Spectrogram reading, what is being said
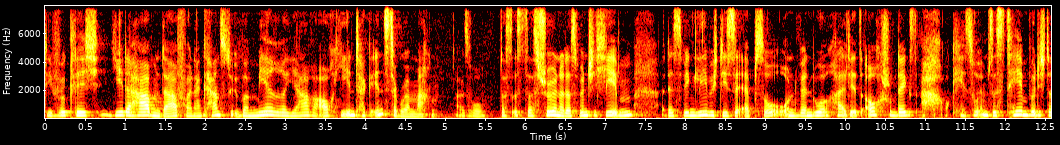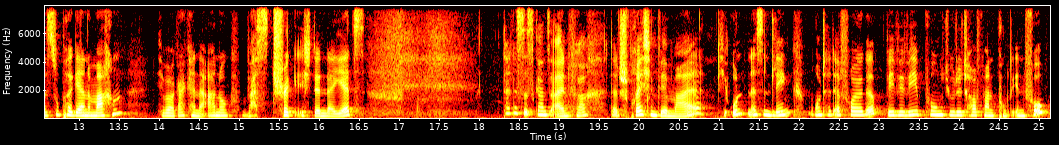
die wirklich jeder haben darf, weil dann kannst du über mehrere Jahre auch jeden Tag Instagram machen. Also das ist das Schöne, das wünsche ich jedem. Deswegen liebe ich diese App so. Und wenn du halt jetzt auch schon denkst, ach, okay, so im System würde ich das super gerne machen, ich habe aber gar keine Ahnung, was track ich denn da jetzt, dann ist es ganz einfach. Dann sprechen wir mal. Hier unten ist ein Link unter der Folge www.judithhoffmann.info.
